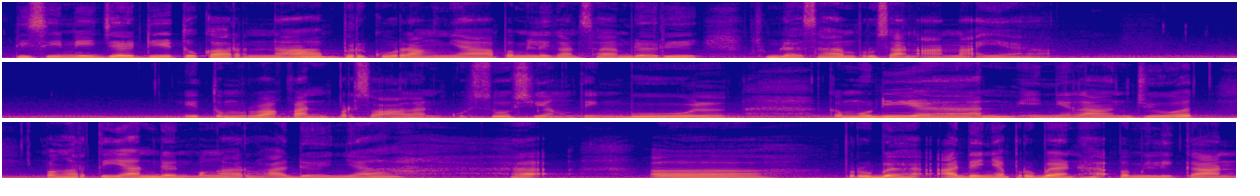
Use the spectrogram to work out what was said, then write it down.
Di sini jadi itu karena berkurangnya pemilikan saham dari jumlah saham perusahaan anak ya. Itu merupakan persoalan khusus yang timbul. Kemudian ini lanjut pengertian dan pengaruh adanya hak uh, perubahan adanya perubahan hak pemilikan.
